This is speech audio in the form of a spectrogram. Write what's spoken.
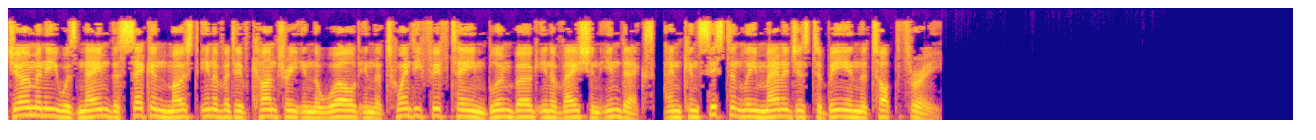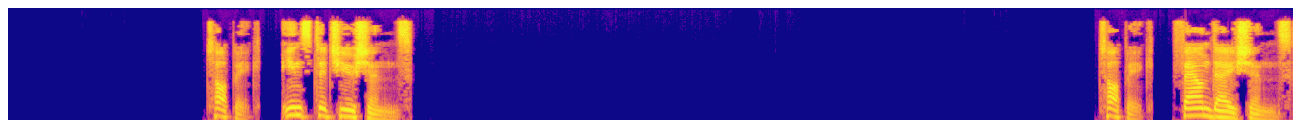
Germany was named the second most innovative country in the world in the 2015 Bloomberg Innovation Index, and consistently manages to be in the top three. Institutions Foundations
